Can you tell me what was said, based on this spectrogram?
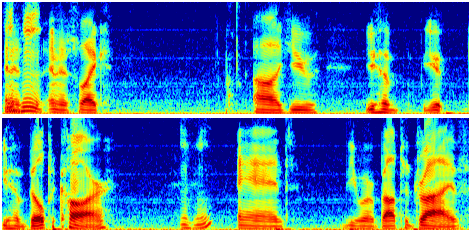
and it's and it's like uh, you you have you you have built a car. mm-hmm. and you are about to drive,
